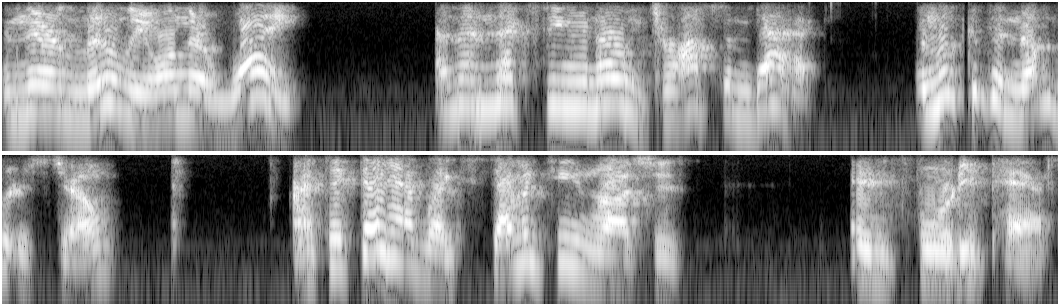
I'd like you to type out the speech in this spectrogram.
and they're literally on their way. And then next thing you know, he drops them back. And look at the numbers, Joe. I think they had like 17 rushes and 40 passes.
